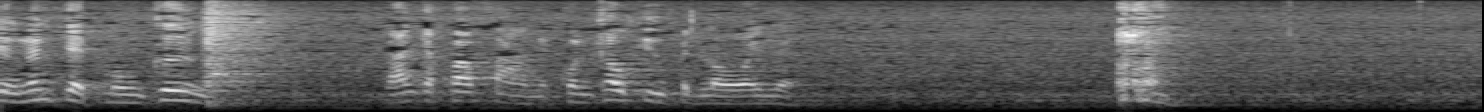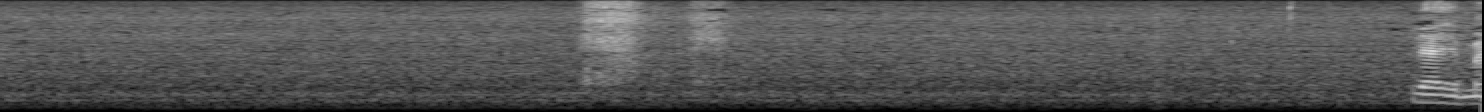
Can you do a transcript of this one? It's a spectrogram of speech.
ถึงนั้นเจ็ดโมงครึ่งร้านกระเพาะปลาเนี่ยคนเข้าคิวเป็นร้อยเลยเนี่ยเห็นไหม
